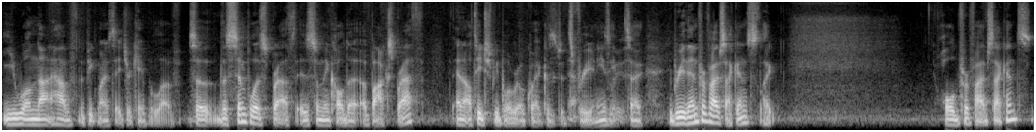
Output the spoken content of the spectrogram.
you will not have the peak mind state you're capable of. So the simplest breath is something called a, a box breath, and I'll teach people real quick because it's Yeah, free and easy. please. So you breathe in for five seconds, like hold for five seconds.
